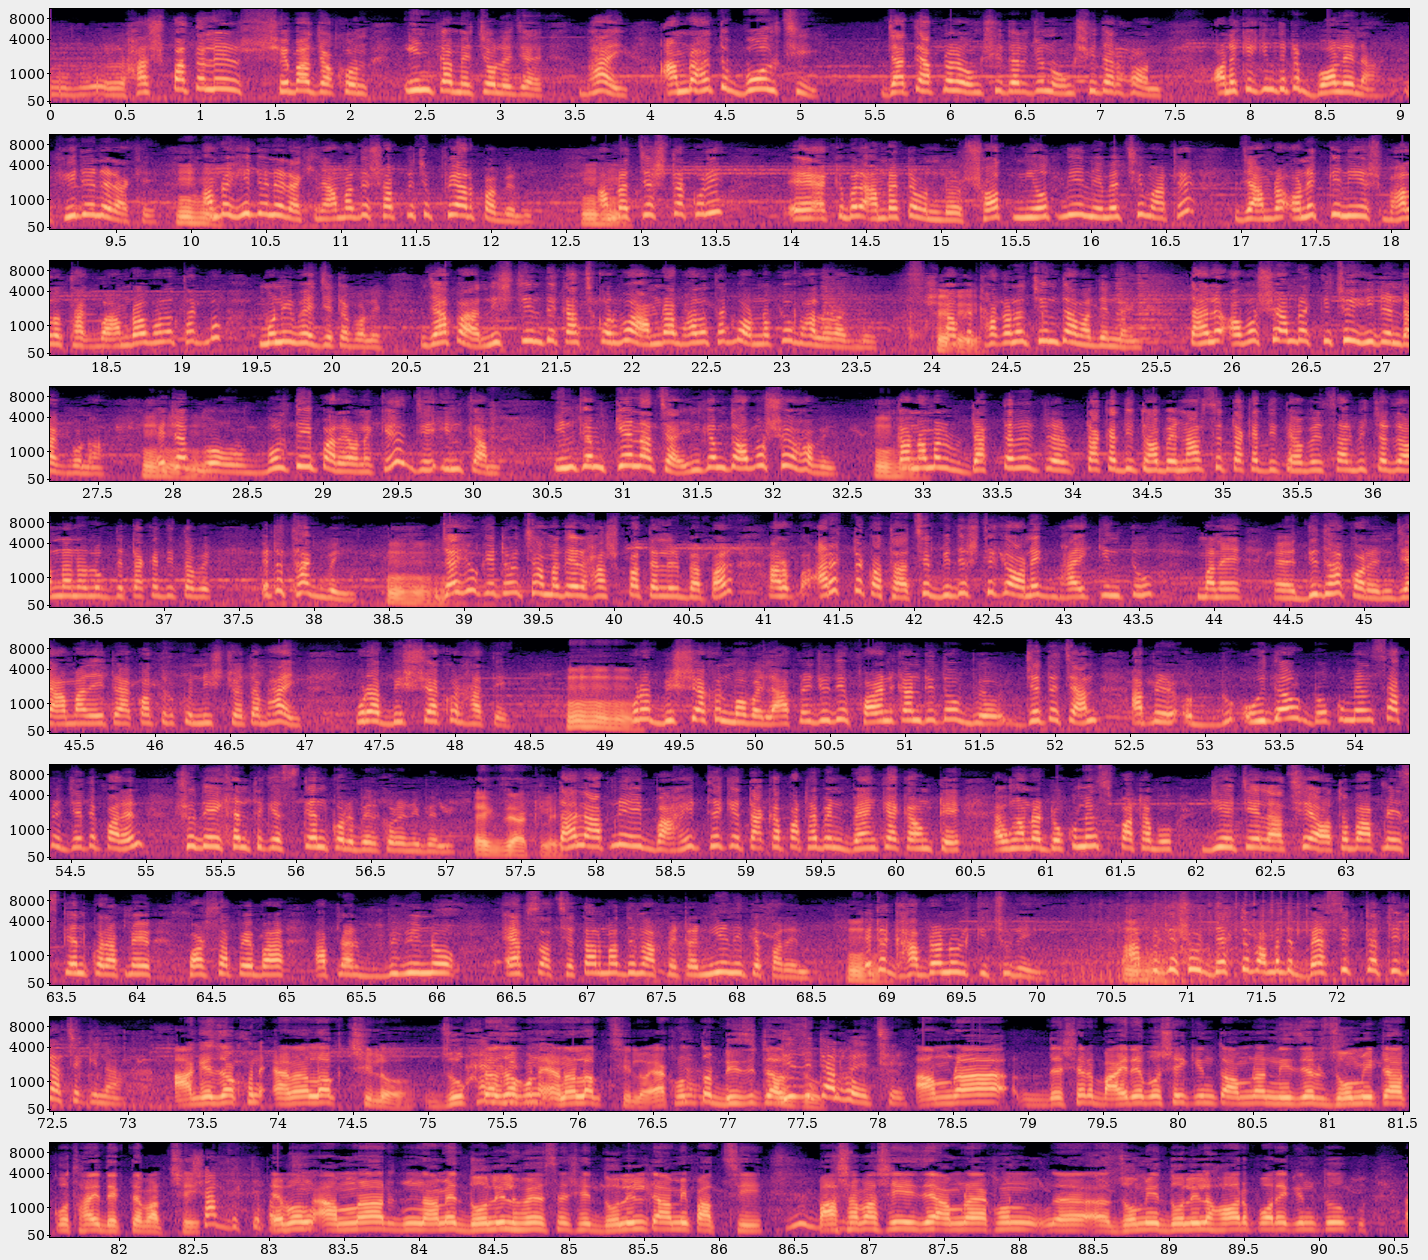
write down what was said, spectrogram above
হাসপাতালের সেবা যখন ইনকামে চলে যায় ভাই আমরা হয়তো বলছি যাতে আপনারা অংশীদারের জন্য অংশীদার হন। অনেকে কিন্তু এটা বলে না হিডেনে রাখে। আমরা হিডেনে রাখি না আমাদের সবকিছু ফেয়ার পাবেন। আমরা চেষ্টা করি একেবারে আমরা একটা সৎ নিয়ত নিয়ে নেমেছি মাঠে যে আমরা অনেককে নিয়ে ভালো থাকব আমরাও ভালো থাকব মনি ভাই যেটা বলে জাপা নিশ্চিন্তে কাজ করব আমরা ভালো থাকব অন্যকেও ভালো রাখব। কাউকে ঠকানোর চিন্তা আমাদের নাই। তাহলে অবশ্যই আমরা কিছুই হিডেন রাখব না। এটা বলতেই পারে অনেকে যে ইনকাম ইনকাম কে না চায় ইনকাম তো অবশ্যই হবে। কারণ আমার ডাক্তারের টাকা দিতে হবে নার্সের টাকা দিতে হবে সার্ভিস চার্জ অন্যান্য লোকদের টাকা দিতে হবে এটা থাকবেই। যাই হোক এটা হচ্ছে আমাদের হাসপাতালের ব্যাপার। আর আরেকটা কথা আছে বিদেশ থেকে অনেক ভাই কিন্তু মানে দ্বিধা করেন যে আমার এটা কতটুকু নিশ্চয়তা। ভাই পুরা বিশ্ব এখন হাতে। পুরো বিশ্ব এখন মোবাইলে আপনি যদি ফরেন কান্ট্রিতেও যেতে চান আপনি উইদাউট ডকুমেন্টস আপনি যেতে পারেন শুধু এখান থেকে স্ক্যান করে বের করে নেবেন। এক্স্যাক্টলি তাহলে আপনি এই বাহির থেকে টাকা পাঠাবেন ব্যাংক অ্যাকাউন্টে এবং আমরা ডকুমেন্টস পাঠাবো ডিএচএল আছে অথবা আপনি স্ক্যান করে আপনি হোয়াটসঅ্যাপে বা আপনার বিভিন্ন অ্যাপস আছে তার মাধ্যমে আপনি এটা নিয়ে নিতে পারেন। এটা ঘাবড়ানোর কিছু নেই। আপনাকে শুধু দেখতে হবে আমাদের বেসিকটা ঠিক আছে কিনা? আগে যখন অ্যানালগ ছিল যুগটা হ্যাঁ, যখন অ্যানালগ ছিল এখন তো ডিজিটাল ডিজিটাল হয়েছে আমরা দেশের বাইরে বসেই কিন্তু আমরা নিজের জমিটা কোথায় দেখতে পাচ্ছি। এবং আমার নামে দলিল হয়েছে সেই দলিলটা আমি পাচ্ছি পাশাপাশি যে আমরা এখন জমি দলিল হওয়ার পরে কিন্তু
